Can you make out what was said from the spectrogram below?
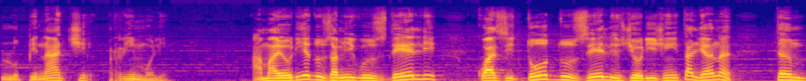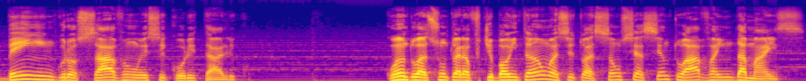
Lupinati Rimoli. A maioria dos amigos dele, quase todos eles de origem italiana, também engrossavam esse coro itálico. Quando o assunto era futebol, então, a situação se acentuava ainda mais.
